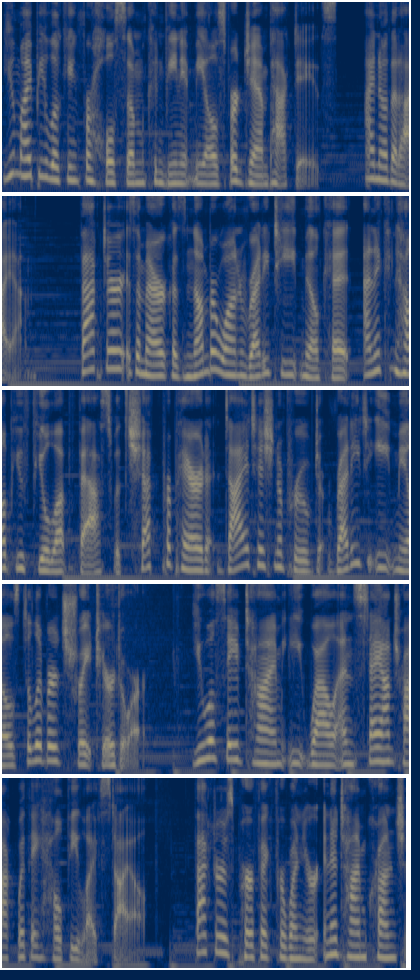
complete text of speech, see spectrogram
you might be looking for wholesome, convenient meals for jam packed days. I know that I am. Factor is America's number one ready to eat meal kit, and it can help you fuel up fast with chef prepared, dietitian approved, ready to eat meals delivered straight to your door. You will save time, eat well, and stay on track with a healthy lifestyle. Factor is perfect for when you're in a time crunch,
